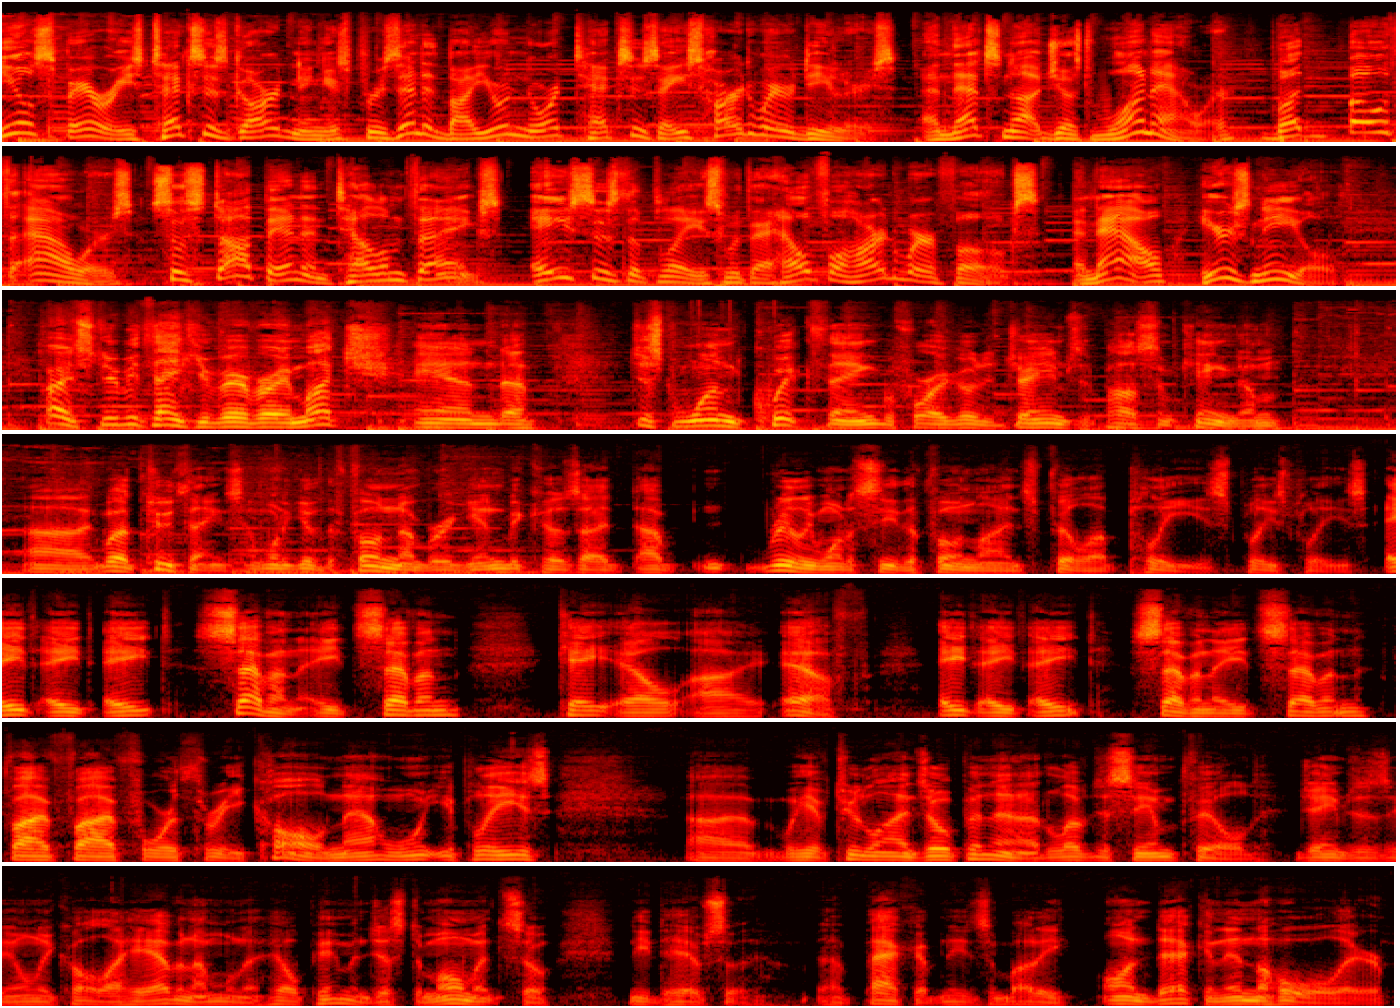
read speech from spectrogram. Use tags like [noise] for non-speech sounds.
Neil Sperry's Texas Gardening is presented by your North Texas Ace Hardware dealers. And that's not just one hour, but both hours. So stop in and tell them thanks. Ace is the place with the helpful hardware folks. And now, here's Neil. All right, Stubby, thank you very, very much. And uh, just one quick thing before I go to James at Possum Kingdom. Uh, well, two things. I want to give the phone number again because I, I really want to see the phone lines fill up. Please, please, please. 888 787 KLIF. 888 787 5543. Call now, won't you please? Uh, we have two lines open, and I'd love to see them filled. James is the only call I have, and I'm going to help him in just a moment. So, need to have some uh, backup. Need somebody on deck and in the hole there.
